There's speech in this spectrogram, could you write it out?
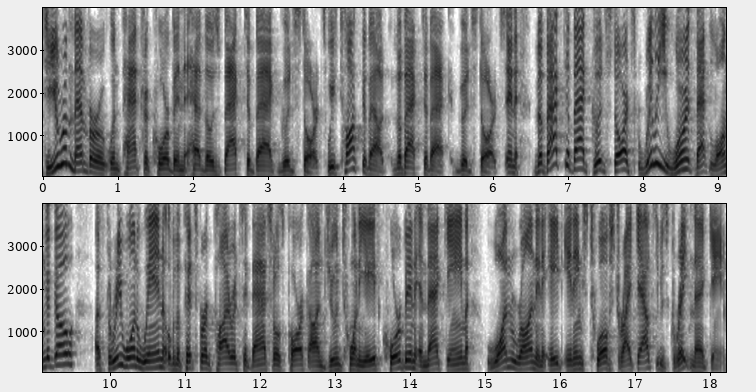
Do you remember when Patrick Corbin had those back to back good starts? We've talked about the back to back good starts. And the back to back good starts really weren't that long ago. A 3 1 win over the Pittsburgh Pirates at Nationals Park on June 28th. Corbin in that game, one run in eight innings, 12 strikeouts. He was great in that game.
